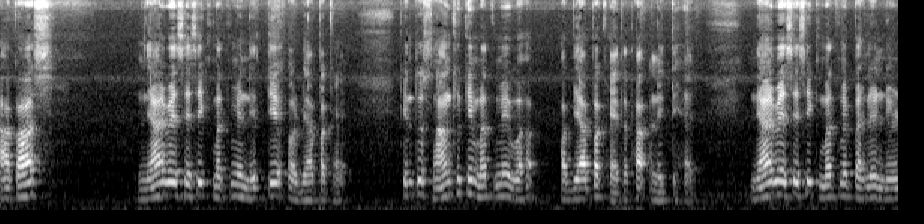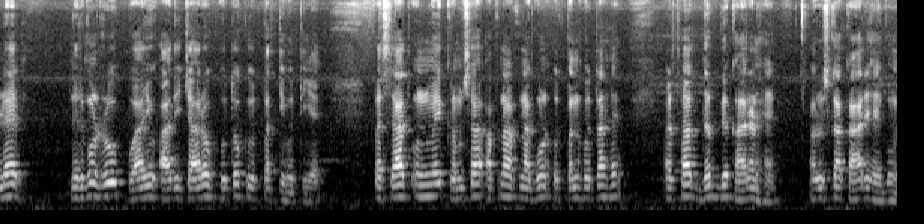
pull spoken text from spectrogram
आकाश न्याय वैशेषिक मत में नित्य और व्यापक है, किंतु सांख्य के मत में वह अव्यापक है तथा अनित्य है। न्याय वैशेषिक मत में पहले निर्णय, निर्गुण रूप, वायु आदि चारों भूतों की उत्पत्ति होती है। पश्चात उनमें क्रमशः अपना अपना गुण उत्पन्न होता है, अर्थात द्रव्य कारण है और उसका कार्य है गुण।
